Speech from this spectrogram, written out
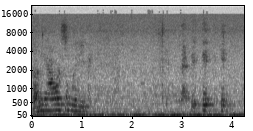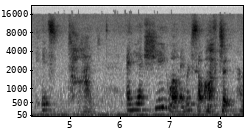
thirty hours a week. It, it, it, it's tight. And yet she will, every so often, her,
